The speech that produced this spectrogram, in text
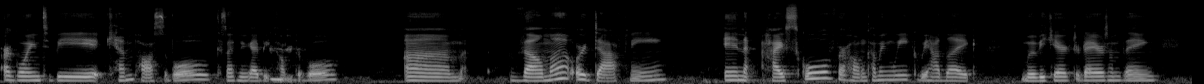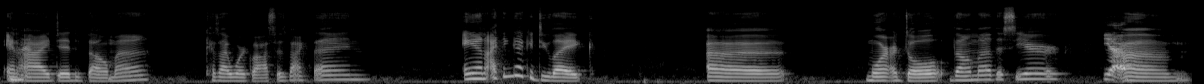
are going to be Kim Possible because I think I'd be mm-hmm. comfortable. Um, Velma or Daphne. In high school for homecoming week, we had like movie character day or something, and mm-hmm. I did Velma because I wore glasses back then. And I think I could do like a more adult Velma this year. Yeah. Um,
